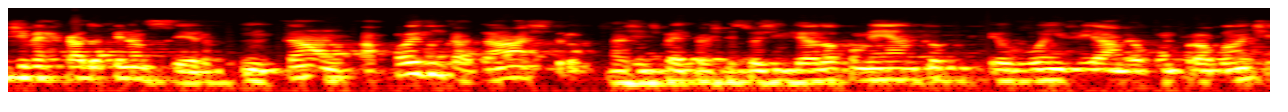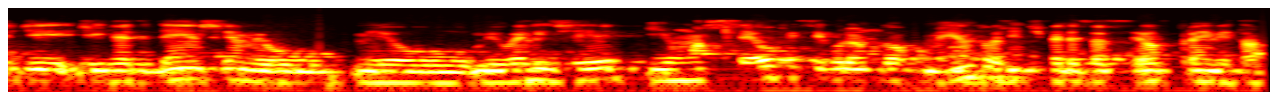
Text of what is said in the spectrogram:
de mercado financeiro. Então, após um cadastro, a gente pede para as pessoas enviar o documento, eu vou enviar meu comprovante de, de residência, meu, meu, meu RG e uma selfie segurando o documento. A gente pede essa selfie para evitar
